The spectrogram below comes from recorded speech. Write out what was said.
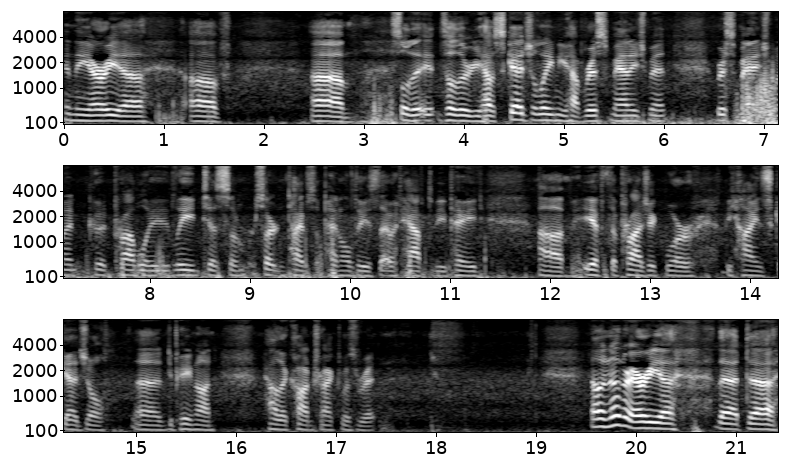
in the area of um, so that so there you have scheduling, you have risk management. Risk management could probably lead to some certain types of penalties that would have to be paid um, if the project were behind schedule, uh, depending on how the contract was written. Now, another area that uh,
